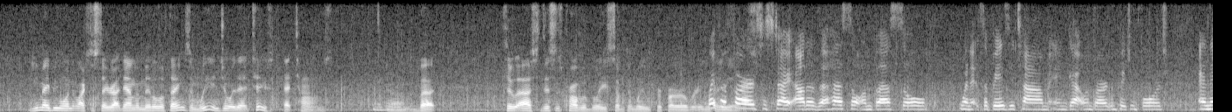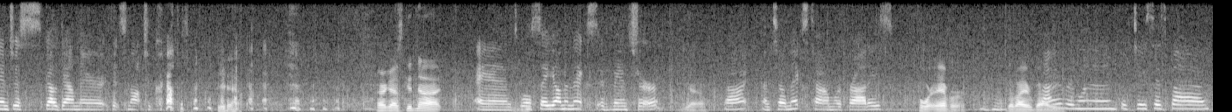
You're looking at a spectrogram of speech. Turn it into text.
you may be one that likes to stay right down the middle of things, and we enjoy that too at times. Um, but to us, this is probably something we would prefer over anything else. We prefer else. to stay out of the hustle and bustle when it's a busy time in Gatlinburg and Pigeon Forge, and then just go down there if it's not too crowded. Yeah. All right, guys. Good night. And we'll see you on the next adventure. Yeah. Right? Until next time, we're Fridays. Forever. Mm-hmm. Bye, bye, everybody. Bye, everyone. Big T says bye.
